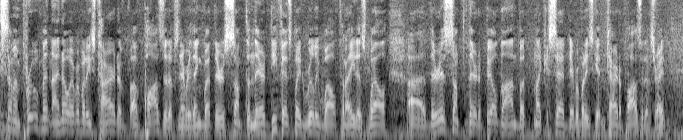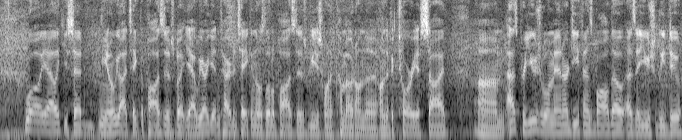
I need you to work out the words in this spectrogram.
some improvement. I know everybody's tired of, of, positives and everything, but there's something there. Defense played really well tonight as well. Uh, there is something there to build on, but like I said, everybody's getting tired of positives, right? Well, yeah, like you said, you know, we got to take the positives, but yeah, we are getting tired of taking those little positives. We just want to come out on the on the victorious side. Um, as per usual, man, our defense balled out as they usually do.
